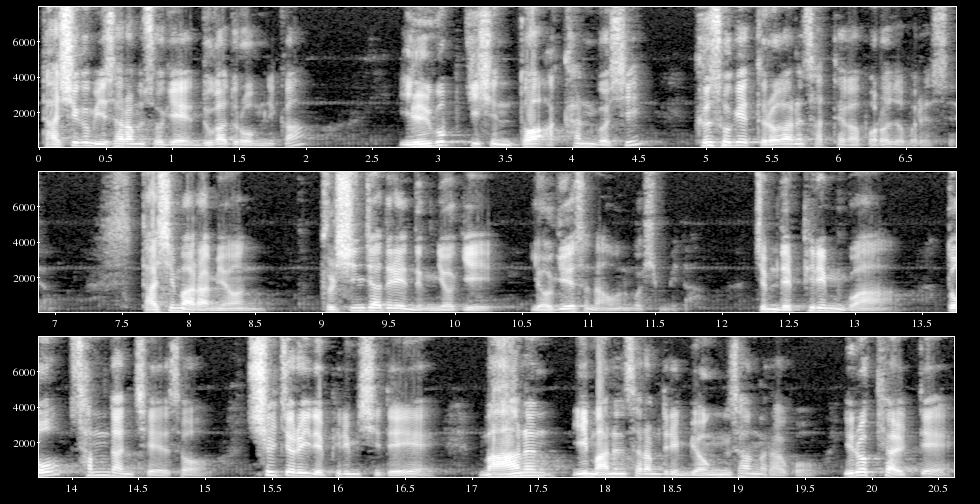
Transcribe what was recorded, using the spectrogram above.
다시금 이 사람 속에 누가 들어옵니까? 일곱 귀신 더 악한 것이 그 속에 들어가는 사태가 벌어져 버렸어요. 다시 말하면 불신자들의 능력이 여기에서 나오는 것입니다. 지금 네피림과 또 3단체에서 실제로 이 네피림 시대에 많은 이 많은 사람들이 명상을 하고 이렇게 할 때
